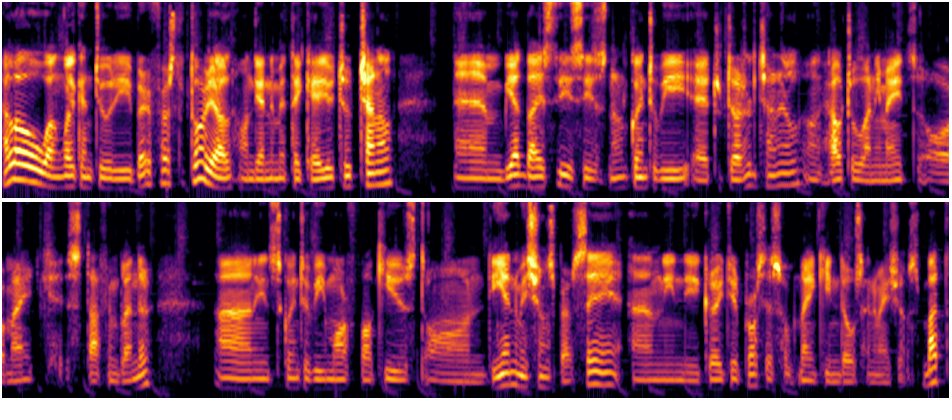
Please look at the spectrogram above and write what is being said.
Hello and welcome to the very first tutorial on the AnimatedK YouTube channel. And be advised, this is not going to be a tutorial channel on how to animate or make stuff in Blender. And it's going to be more focused on the animations per se and in the creative process of making those animations. But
